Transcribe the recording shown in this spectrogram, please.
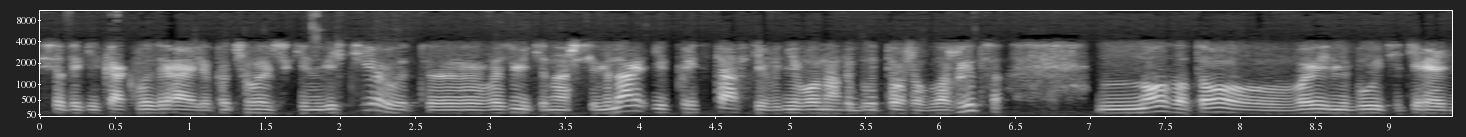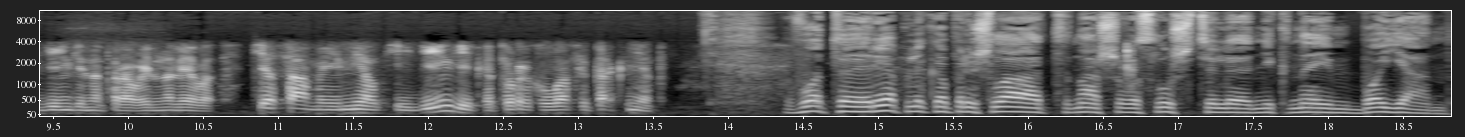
все-таки как в Израиле по-человечески инвестируют, э, возьмите наш семинар и представьте, в него надо будет тоже вложиться, но зато вы не будете терять деньги направо или налево. Те самые мелкие деньги, которых у вас и так нет. Вот э, реплика пришла от нашего слушателя никнейм Боян.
